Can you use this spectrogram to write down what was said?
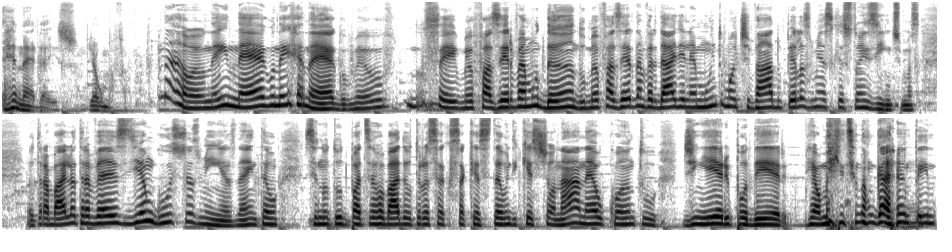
renega isso de alguma forma? Não, eu nem nego nem renego. Meu, não sei, meu fazer vai mudando. O meu fazer, na verdade, ele é muito motivado pelas minhas questões íntimas. Eu trabalho através de angústias minhas, né? Então, se no tudo pode ser roubado, eu trouxe essa questão de questionar, né, o quanto dinheiro e poder realmente não garantem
